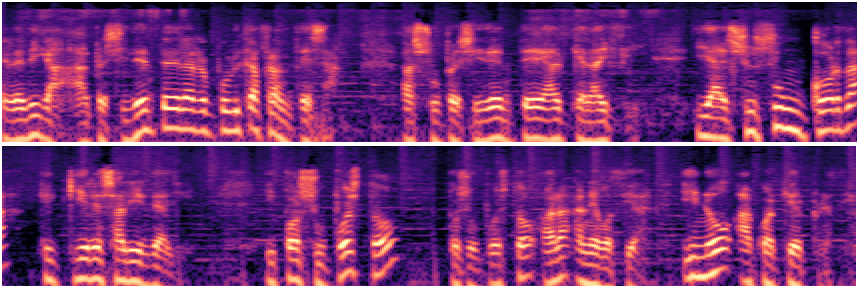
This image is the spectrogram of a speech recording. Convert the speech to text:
que le diga al presidente de la República Francesa, a su presidente Al-Khelaifi y al Susun Corda que quiere salir de allí. Y por supuesto, por supuesto, ahora a negociar y no a cualquier precio.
